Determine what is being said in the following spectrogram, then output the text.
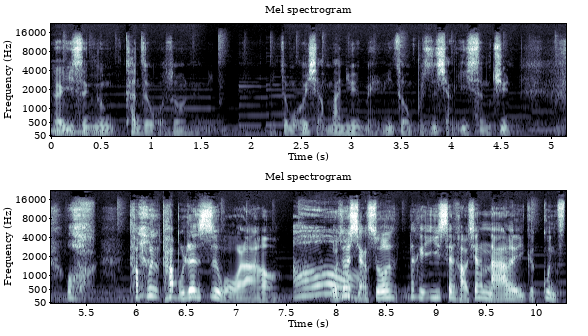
那医生跟看着我说，你你怎么会想蔓越莓？你怎么不是想益生菌？哇、他不他不认识我啦哈。哦，我就想说，那个医生好像拿了一个棍子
